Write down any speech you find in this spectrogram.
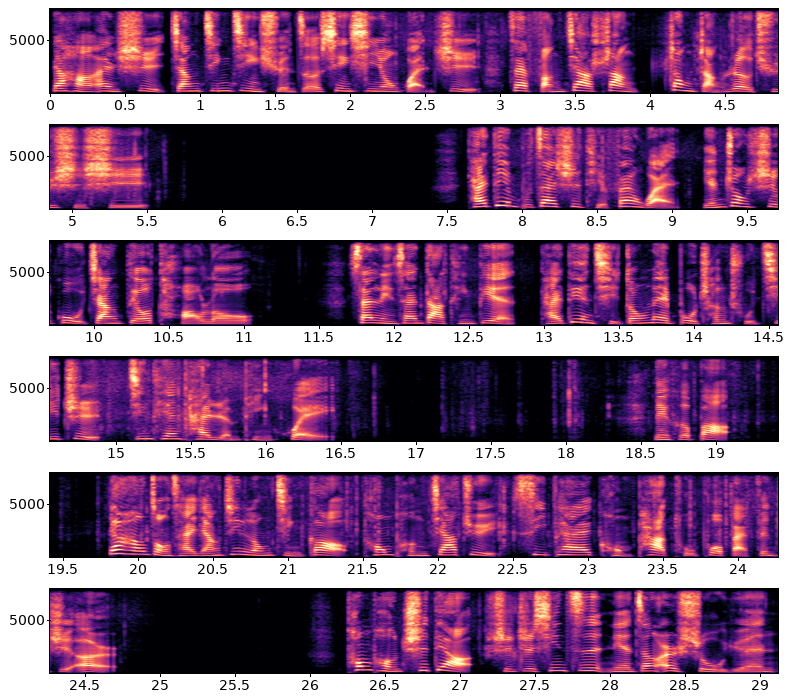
央行暗示将精进选择性信用管制，在房价上上涨热区实施。台电不再是铁饭碗，严重事故将丢逃楼。三零三大停电，台电启动内部惩处机制，今天开人评会。联合报，央行总裁杨金龙警告，通膨加剧，CPI 恐怕突破百分之二。通膨吃掉，实质薪资年增二十五元。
